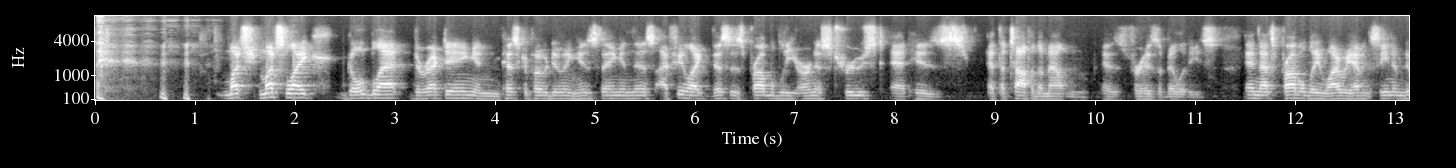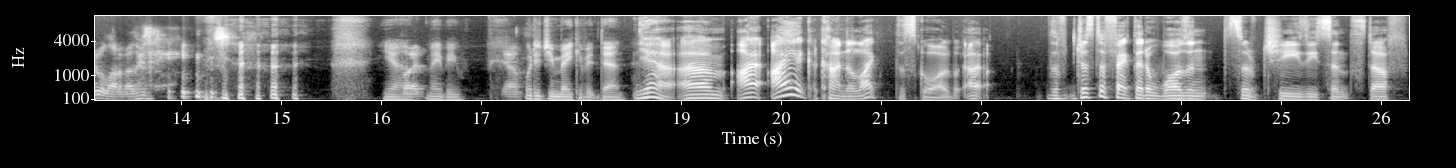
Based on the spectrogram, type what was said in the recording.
much much like goldblatt directing and piscopo doing his thing in this i feel like this is probably ernest troost at his at the top of the mountain as for his abilities. And that's probably why we haven't seen him do a lot of other things. Yeah, But- maybe. Yeah. What did you make of it, Dan? Yeah, um, I I kind of liked the score. I, the, just the fact that it wasn't sort of cheesy synth stuff.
